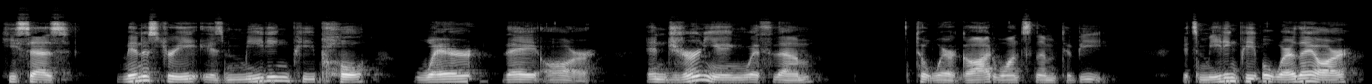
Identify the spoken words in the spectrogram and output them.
He says, Ministry is meeting people where they are and journeying with them to where God wants them to be. It's meeting people where they are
